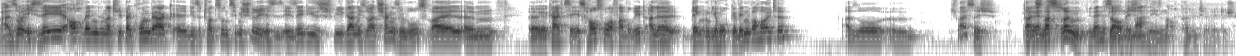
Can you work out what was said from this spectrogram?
also ich sehe, auch wenn natürlich bei Kronberg äh, die Situation ziemlich schwierig ist, ich sehe dieses Spiel gar nicht so als chancenlos, weil ähm, äh, KFC ist haushoher Favorit. Alle genau. denken, wie hoch gewinnen wir heute. Also, äh, ich weiß nicht. Da ist was es, drin. Wir werden es glaube ich. nachlesen auch können, theoretisch.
